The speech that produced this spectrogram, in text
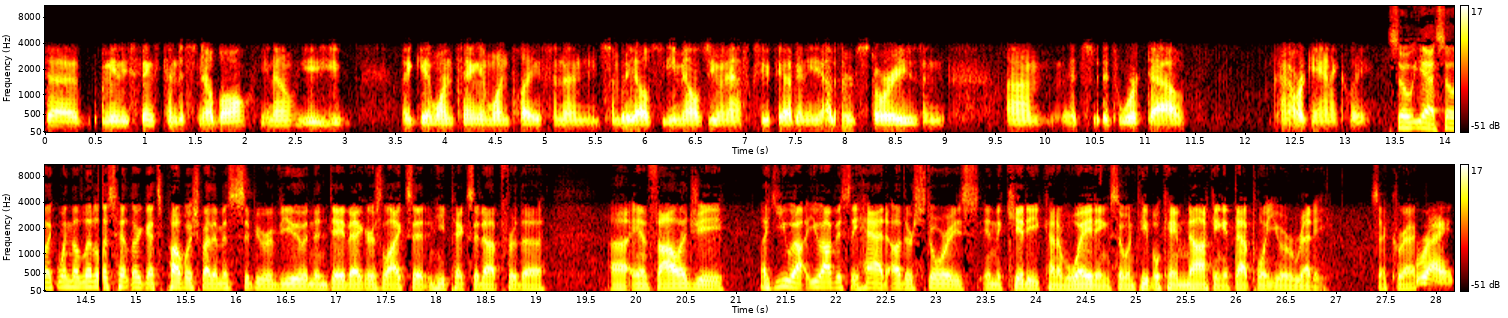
Uh, I mean, these things tend to snowball. You know, you you like get one thing in one place, and then somebody else emails you and asks you if you have any other stories, and um, it's it's worked out kind of organically. So yeah, so like when the Littlest Hitler gets published by the Mississippi Review, and then Dave Eggers likes it, and he picks it up for the uh, anthology. Like you, uh, you obviously had other stories in the kitty, kind of waiting. So when people came knocking, at that point you were ready. Is that correct? Right.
